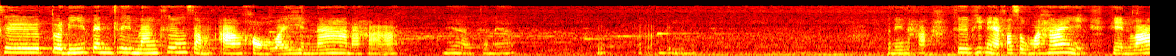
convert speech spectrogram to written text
คือตัวนี้เป็นครีมล้างเครื่องสำอางของไวเฮนน่านะคะ เนี่ยตัวเนี้ยตัวนี้นะคะ คือพี่แหนเขาส่งมาให้เห็นว่า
